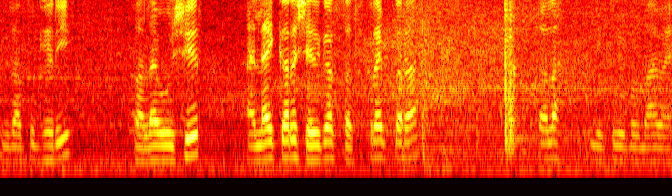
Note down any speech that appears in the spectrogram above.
मी जातो घरी. मला उशीर. लाईक करा शेअर करा सबस्क्राईब करा. चला मी पण बाय बाय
